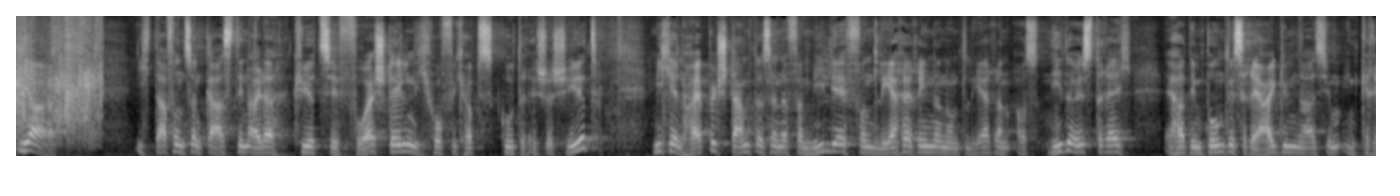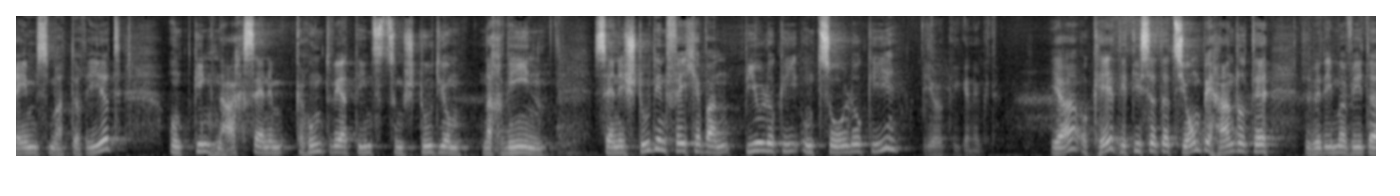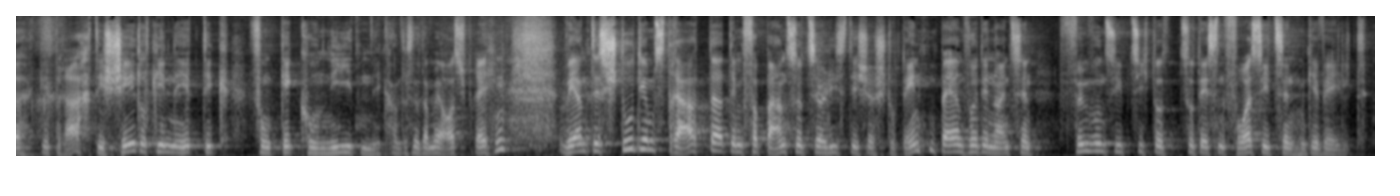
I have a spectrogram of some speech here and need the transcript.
ja, ich darf unseren Gast in aller Kürze vorstellen. Ich hoffe, ich habe es gut recherchiert. Michael Häupl stammt aus einer Familie von Lehrerinnen und Lehrern aus Niederösterreich. Er hat im Bundesrealgymnasium in Krems maturiert und ging nach seinem Grundwehrdienst zum Studium nach Wien. Seine Studienfächer waren Biologie und Zoologie. Biologie genügt. Ja, okay. Die Dissertation behandelte, das wird immer wieder gebracht, die Schädelgenetik von Gekoniden. Ich kann das nicht einmal aussprechen. Während des Studiums trat er dem Verband Sozialistischer Studenten bei und wurde 1975 zu dessen Vorsitzenden gewählt.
